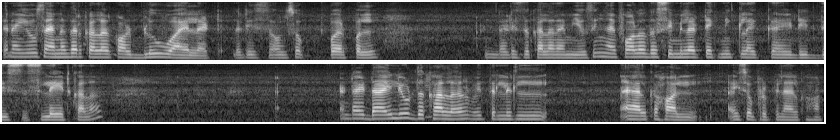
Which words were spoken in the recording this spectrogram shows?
Then I use another color called blue violet. That is also purple and that is the color I'm using. I follow the similar technique like I did this slate color. And I dilute the color with a little alcohol isopropyl alcohol.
